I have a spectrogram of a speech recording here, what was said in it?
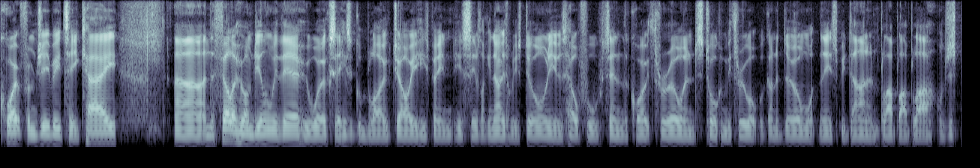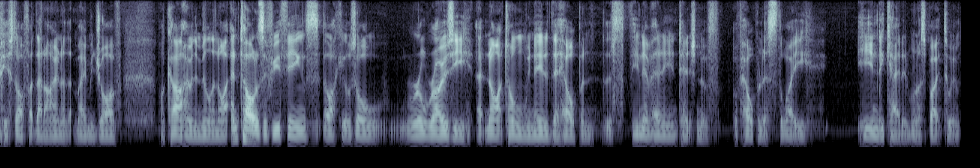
quote from GBTK. Uh, and the fellow who I'm dealing with there, who works there, he's a good bloke, Joey. He's been, he seems like he knows what he's doing. He was helpful sending the quote through and just talking me through what we're going to do and what needs to be done and blah blah blah. I'm just pissed off at that owner that made me drive my car home in the middle of the night and told us a few things like it was all real rosy at night time when we needed their help and this, he never had any intention of, of helping us the way he, he indicated when I spoke to him.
